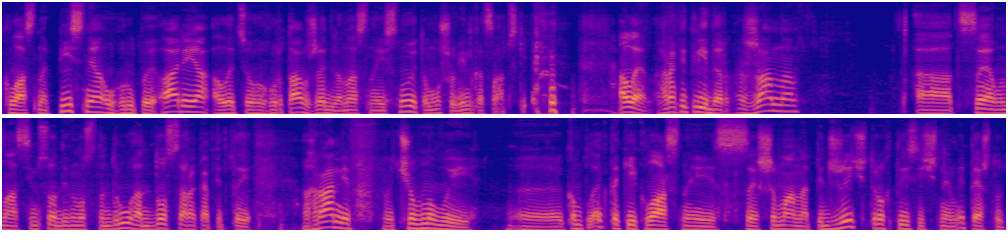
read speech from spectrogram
класна пісня у групи Арія, але цього гурта вже для нас не існує, тому що він кацапський. Але графіт-лідер Жанна. Це у нас 792 до 45 грамів. Човновий е, комплект такий класний з Shimano PG 4000 і теж тут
